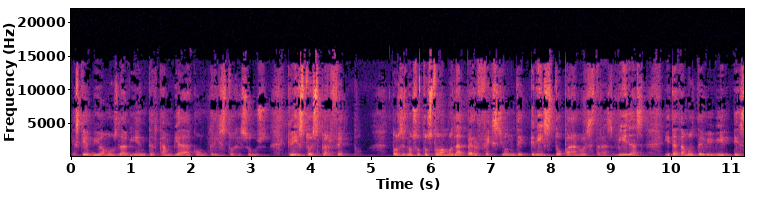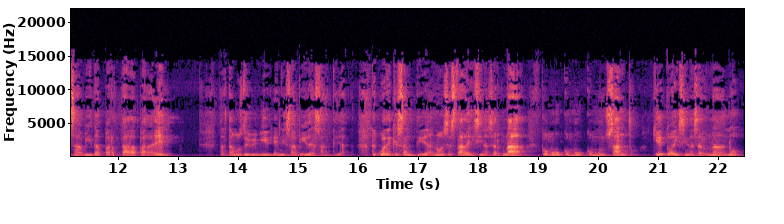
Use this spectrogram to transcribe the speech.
es que vivamos la vida intercambiada con Cristo Jesús. Cristo es perfecto. Entonces nosotros tomamos la perfección de Cristo para nuestras vidas y tratamos de vivir esa vida apartada para Él. Tratamos de vivir en esa vida de santidad. Recuerde que santidad no es estar ahí sin hacer nada, como, como, como un santo, quieto ahí sin hacer nada, no.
